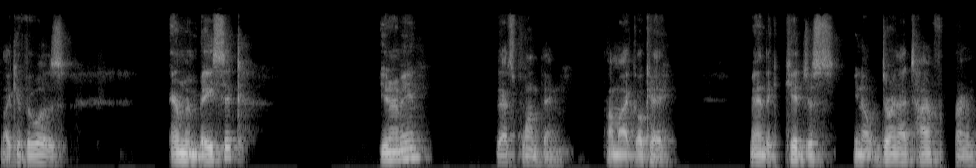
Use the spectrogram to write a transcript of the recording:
like if it was Airman Basic, you know what I mean? That's one thing. I'm like, okay, man, the kid just, you know, during that time frame,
